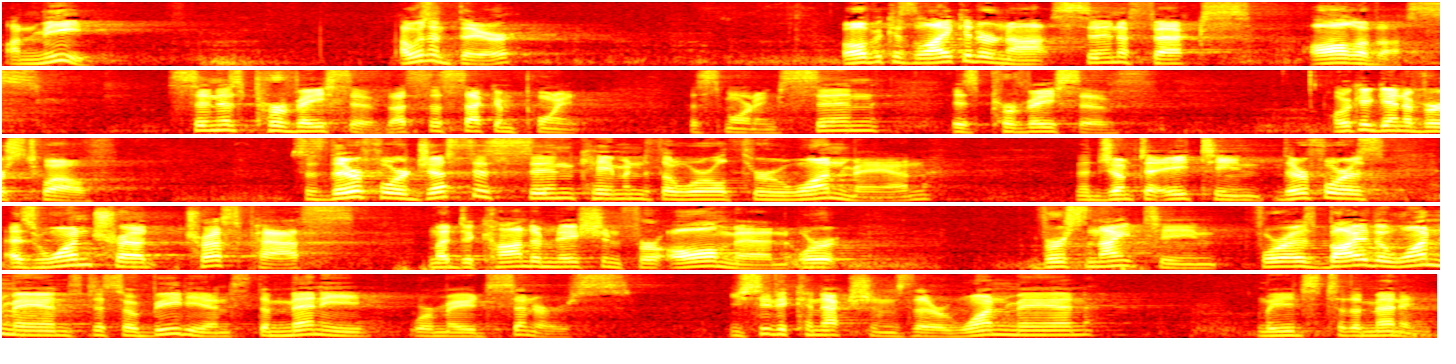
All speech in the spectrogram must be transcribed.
on me? I wasn't there. Well, because like it or not, sin affects all of us. Sin is pervasive. That's the second point this morning. Sin is pervasive. Look again at verse 12. It says, Therefore, just as sin came into the world through one man, then jump to 18, therefore, as, as one tre- trespass led to condemnation for all men, or verse 19, for as by the one man's disobedience the many were made sinners. You see the connections there. One man leads to the many.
